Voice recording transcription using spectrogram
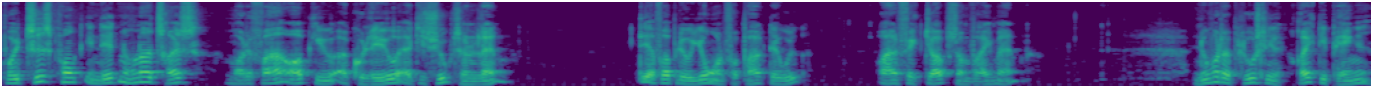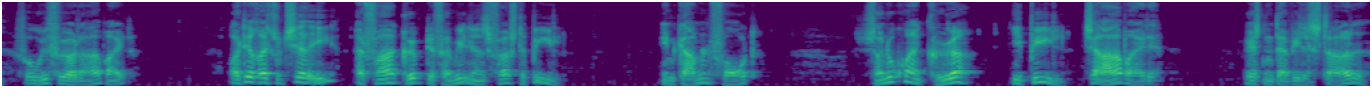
På et tidspunkt i 1960 måtte far opgive at kunne leve af de syv tønder land. Derfor blev jorden forpagtet ud, og han fik job som vejmand. Nu var der pludselig rigtig penge for udført arbejde. Og det resulterede i, at far købte familiens første bil. En gammel Ford. Så nu kunne han køre i bil til arbejde, hvis den der ville starte.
